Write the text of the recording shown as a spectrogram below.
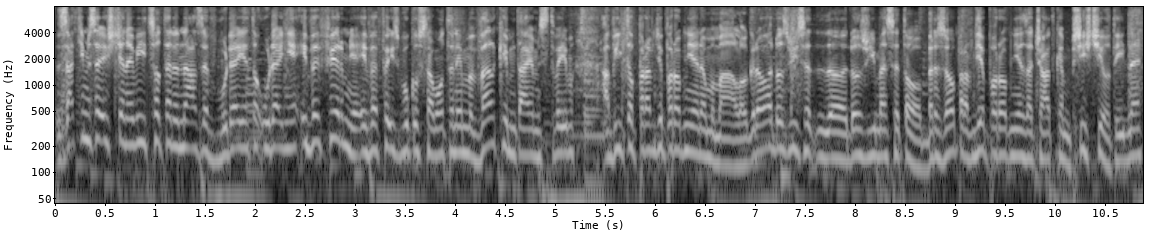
Zatím se ještě neví, co ten název bude, je to údajně i ve firmě, i ve Facebooku samotným velkým tajemstvím a ví to pravděpodobně jenom málo kdo a dozví se, dozvíme se to brzo, pravděpodobně začátkem příštího týdne,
